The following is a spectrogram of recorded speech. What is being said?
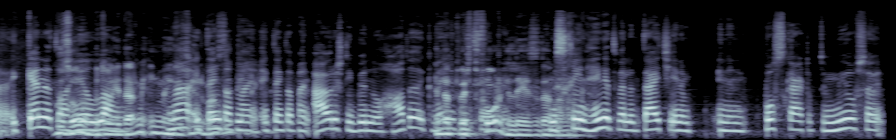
eh, ik ken het al heel lang. je daarmee? In mijn nou, ik denk, dat mijn, ik denk dat mijn ouders die bundel hadden. Ik weet dat het werd voorgelezen dan? Misschien hing het wel een tijdje in een, in een postkaart op de muur of zo.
